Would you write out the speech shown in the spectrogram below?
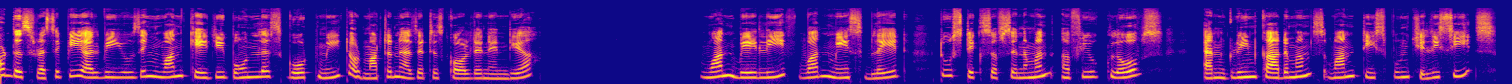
For this recipe, I'll be using 1 kg boneless goat meat or mutton as it is called in India, 1 bay leaf, 1 mace blade, 2 sticks of cinnamon, a few cloves and green cardamoms, 1 teaspoon chili seeds,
